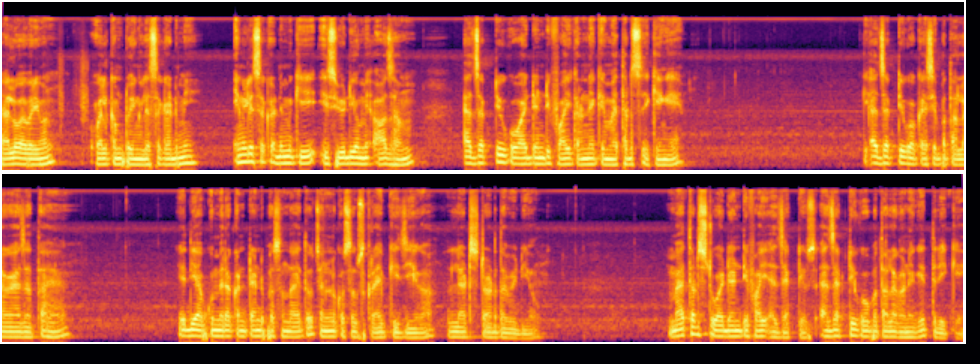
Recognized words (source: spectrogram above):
Hello everyone welcome to English academy English academy की इस वीडियो में आज हम एडजेक्टिव को आइडेंटिफाई करने के मेथड सीखेंगे कि एडजेक्टिव का कैसे पता लगाया जाता है। यदि आपको मेरा कंटेंट पसंद आए तो चैनल को सब्सक्राइब कीजिएगा। Let's start the video methods to identify adjectives, adjective को पता लगाने के तरीके।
